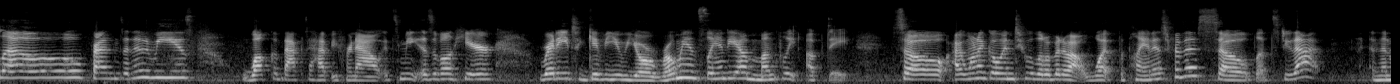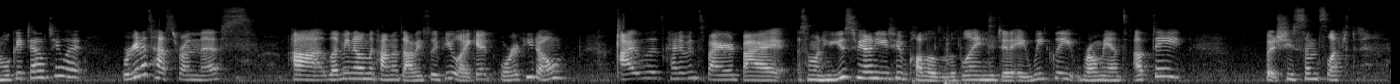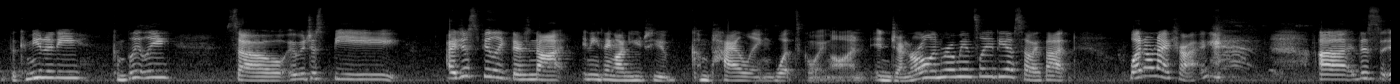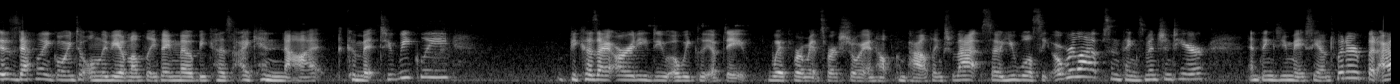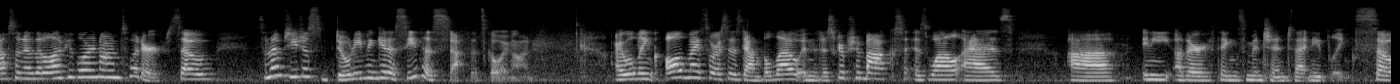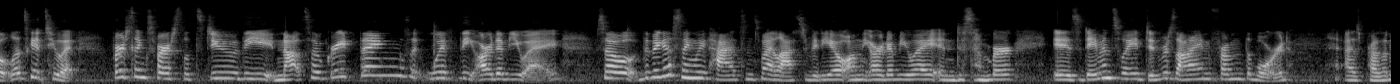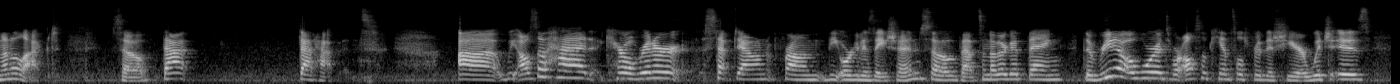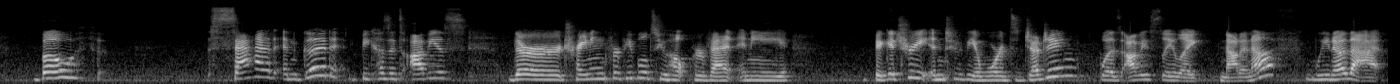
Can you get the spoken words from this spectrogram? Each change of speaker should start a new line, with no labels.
Hello friends and enemies. Welcome back to Happy For Now. It's me Isabel here ready to give you your Romancelandia monthly update. So I want to go into a little bit about what the plan is for this. So let's do that and then we'll get down to it. We're going to test run this. Uh, let me know in the comments obviously if you like it or if you don't. I was kind of inspired by someone who used to be on YouTube called Elizabeth Lane who did a weekly romance update but she's since left the community completely so it would just be, I just feel like there's not anything on YouTube compiling what's going on in general in Romancelandia. So I thought, why don't I try? uh, this is definitely going to only be a monthly thing though because I cannot commit to weekly because I already do a weekly update with Romance Sparks Joy and help compile things for that. So you will see overlaps and things mentioned here and things you may see on Twitter, but I also know that a lot of people are not on Twitter. So sometimes you just don't even get to see this stuff that's going on. I will link all of my sources down below in the description box as well as uh, any other things mentioned that need links. So let's get to it. First things first, let's do the not so great things with the RWA. So the biggest thing we've had since my last video on the RWA in December is Damon Suede did resign from the board as president-elect. So that, that happened. Uh, we also had Carol Ritter step down from the organization, so that's another good thing. The Rita Awards were also canceled for this year, which is both sad and good because it's obvious they're training for people to help prevent any bigotry into the awards judging was obviously like not enough. We know that.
